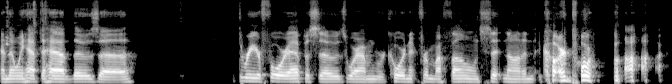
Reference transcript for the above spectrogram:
And then we have to have those uh three or four episodes where I'm recording it from my phone, sitting on a cardboard box.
